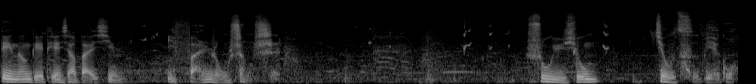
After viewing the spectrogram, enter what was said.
定能给天下百姓一繁荣盛世。叔与兄就此别过。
